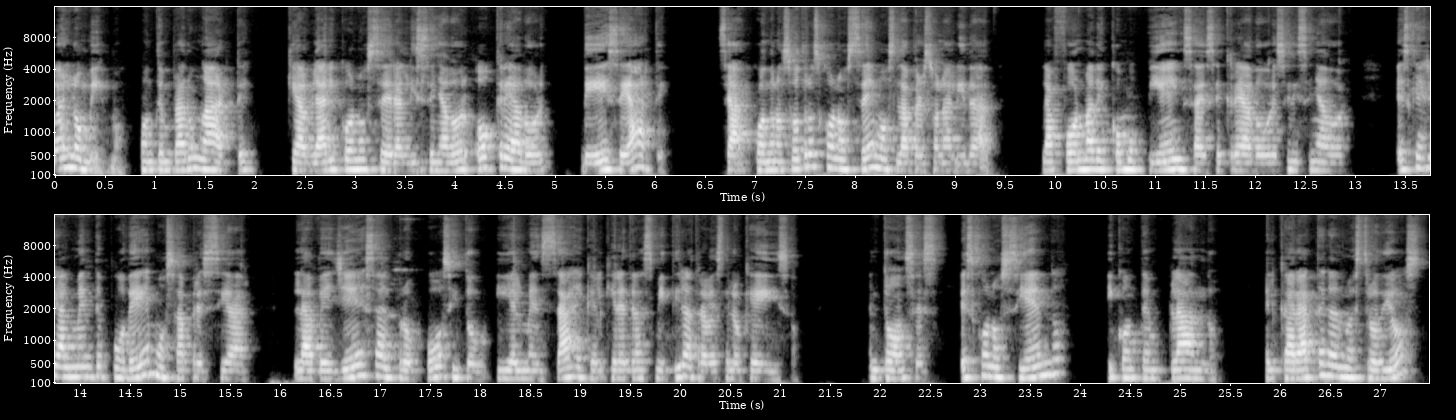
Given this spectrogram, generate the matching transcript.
no es lo mismo contemplar un arte que hablar y conocer al diseñador o creador de ese arte. O sea, cuando nosotros conocemos la personalidad, la forma de cómo piensa ese creador, ese diseñador, es que realmente podemos apreciar la belleza, el propósito y el mensaje que él quiere transmitir a través de lo que hizo. Entonces, es conociendo y contemplando el carácter de nuestro Dios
